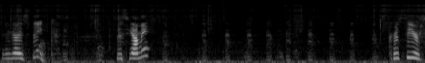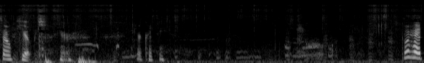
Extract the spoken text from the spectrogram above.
do you guys think? Is this yummy? Chrissy, you're so cute. Here, here, Chrissy. Go ahead.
